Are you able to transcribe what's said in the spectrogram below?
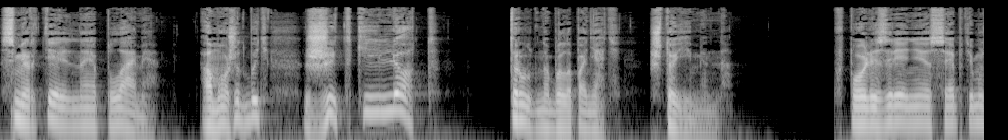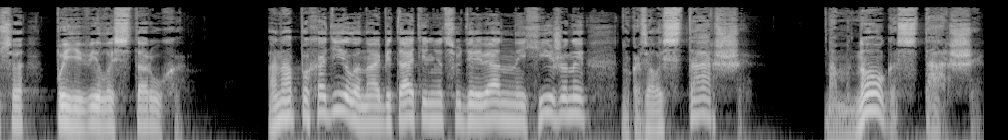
смертельное пламя, а может быть, жидкий лед. Трудно было понять, что именно. В поле зрения Септимуса появилась старуха. Она походила на обитательницу деревянной хижины, но казалась старше, намного старше.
